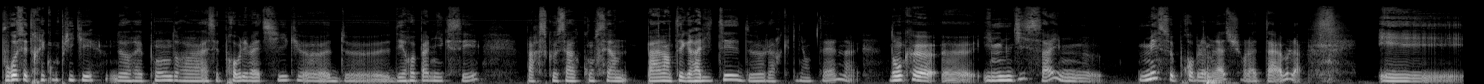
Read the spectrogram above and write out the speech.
pour eux, c'est très compliqué de répondre à cette problématique de, des repas mixés parce que ça concerne pas l'intégralité de leur clientèle. Donc, ils me disent ça, ils me mettent ce problème-là sur la table. Et,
